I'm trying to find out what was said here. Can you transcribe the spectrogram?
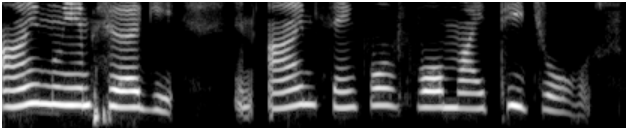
I'm Liam Huggy, and I'm thankful for my teachers.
